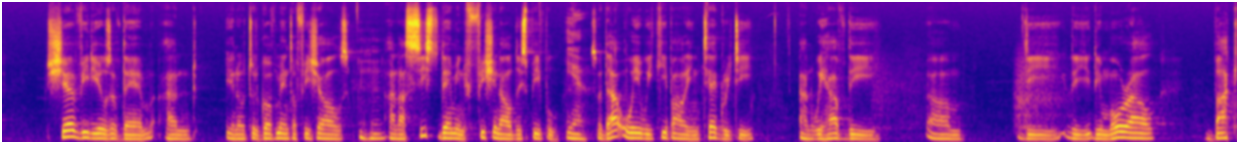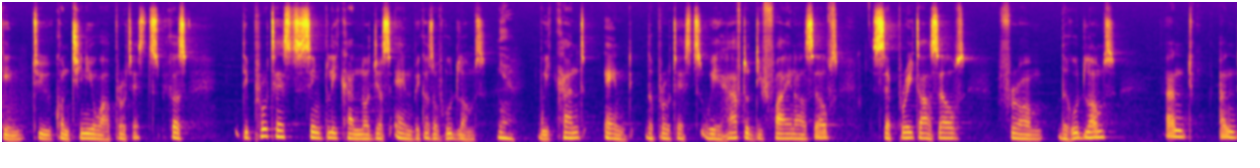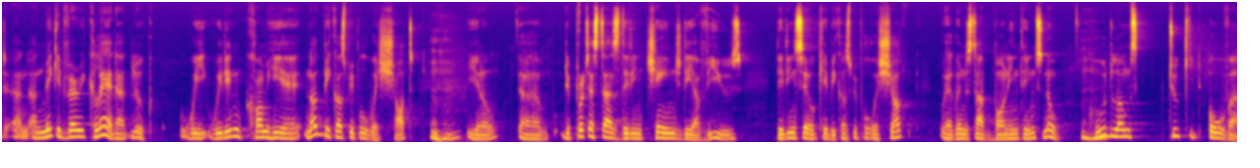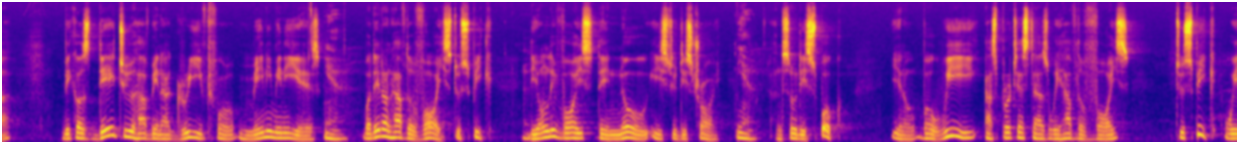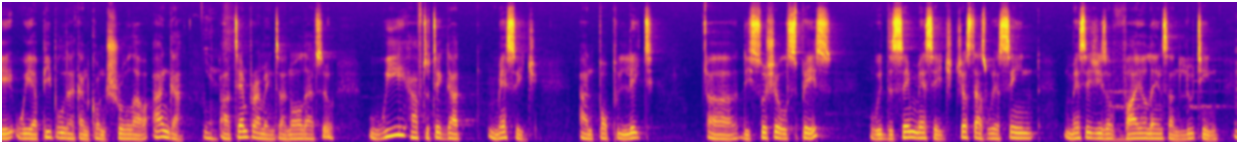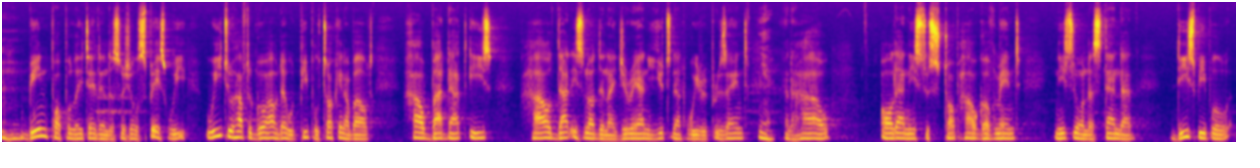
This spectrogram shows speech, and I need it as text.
share videos of them and you know to government officials hmm and assist them in fishing out these people. yeah, So that way we keep our integrity and we have the um, the the the moral backing to continue our protests because the protests simply cannot just end because of hoodlums. yeah, We can't end the protests. We have to define ourselves, separate ourselves from the hoodlums, and and and, and make it very clear that look, we we didn't come here not because people were shot hmm you know, um, the protesters didn't change their views. They didn't say, okay, because people were shot, we are going to start burning things. No, hoodlums took it over because they too have been aggrieved for many, many years, yeah, but they don't have the voice to speak. The only voice they know is to destroy. yeah, And so they spoke, you know. But we, as protesters, we have the voice to speak. We, we are people that can control our anger yes, our temperament and all that. So we have to take that message and populate uh, the social space with the same message, just as we're seeing messages of violence and looting hmm being populated in the social space. We we too have to go out there with people talking about how bad that is, how that is not the Nigerian youth that we represent, yeah, and how all that needs to stop, how government needs to understand that these people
